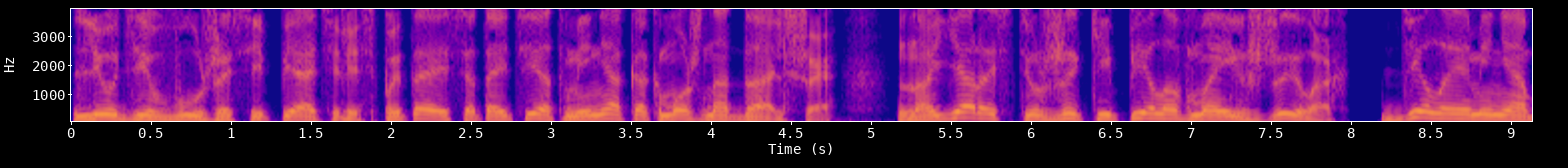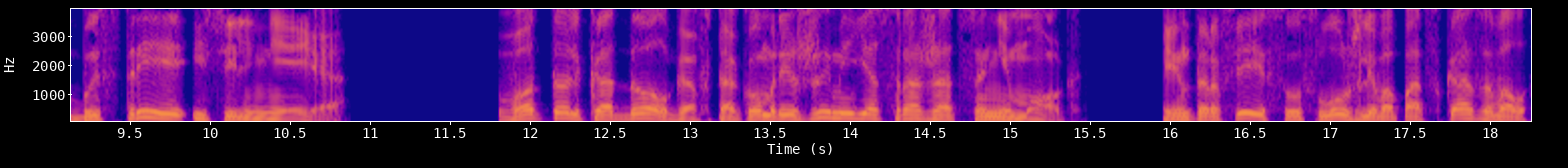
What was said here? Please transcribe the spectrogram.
Люди в ужасе пятились, пытаясь отойти от меня как можно дальше, но ярость уже кипела в моих жилах, делая меня быстрее и сильнее. Вот только долго в таком режиме я сражаться не мог. Интерфейс услужливо подсказывал,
